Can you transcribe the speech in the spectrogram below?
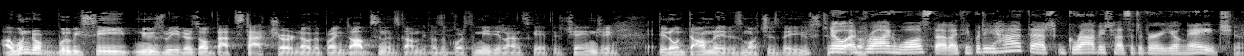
I wonder, will we see newsreaders of that stature now that Bryan Dobson is gone? Because, of course, the media landscape is changing. They don't dominate as much as they used to. No, and Bryan was that, I think, but he had that gravitas at a very young age. You know,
